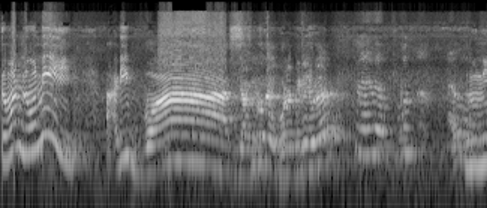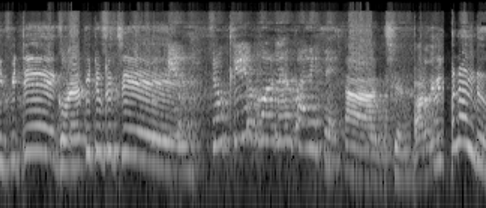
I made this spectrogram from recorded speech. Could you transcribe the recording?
তোমার ননি? আরে বাস। যাবি কোথায়? ঘোড়ার পিঠে চড়ে? নুনির পিঠে ঘোড়ার পিঠে উঠেছে। আচ্ছা। নন্দু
